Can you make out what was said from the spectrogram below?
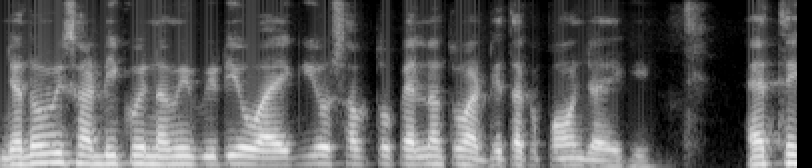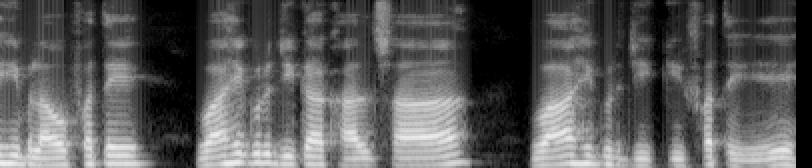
ਜਦੋਂ ਵੀ ਸਾਡੀ ਕੋਈ ਨਵੀਂ ਵੀਡੀਓ ਆਏਗੀ, ਉਹ ਸਭ ਤੋਂ ਪਹਿਲਾਂ ਤੁਹਾਡੇ ਤੱਕ ਪਹੁੰਚ ਜਾਏਗੀ। ਇੱਥੇ ਹੀ ਬੁਲਾਓ ਫਤਿਹ, ਵਾਹਿਗੁਰੂ ਜੀ ਕਾ ਖਾਲਸਾ, ਵਾਹਿਗੁਰੂ ਜੀ ਕੀ ਫਤਿਹ।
